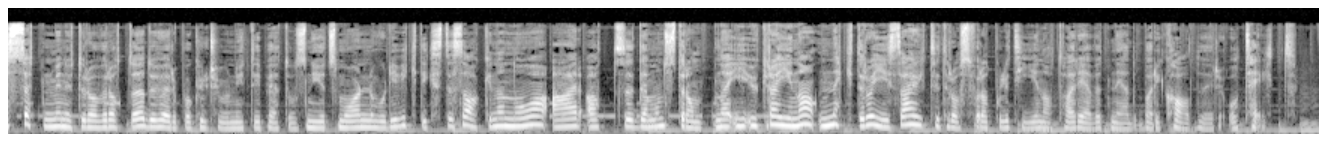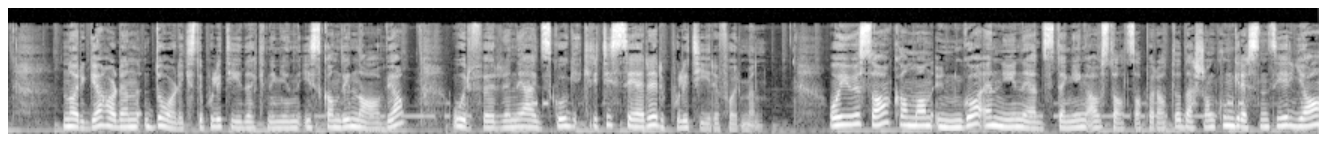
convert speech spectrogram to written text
17 eh, minutter over åtte. Du hører på Kulturnytt i P2s Nyhetsmorgen, hvor de viktigste sakene nå er at demonstrantene i Ukraina nekter å gi seg, til tross for at politiet i natt har revet ned barrikader og telt. Norge har den dårligste politidekningen i Skandinavia. Ordføreren i Eidskog kritiserer politireformen. Og i USA kan man unngå en ny nedstenging av statsapparatet dersom Kongressen sier ja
